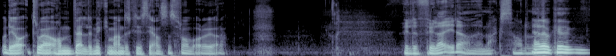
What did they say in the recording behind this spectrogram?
Och det tror jag har väldigt mycket med Anders Christiansens frånvaro att göra. Vill du fylla i där Max? Har du Ja, det, kan-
